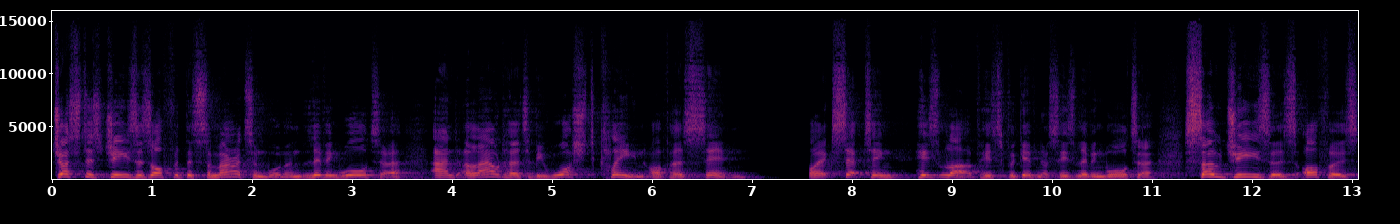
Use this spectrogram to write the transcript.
Just as Jesus offered the Samaritan woman living water and allowed her to be washed clean of her sin by accepting his love, his forgiveness, his living water, so Jesus offers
